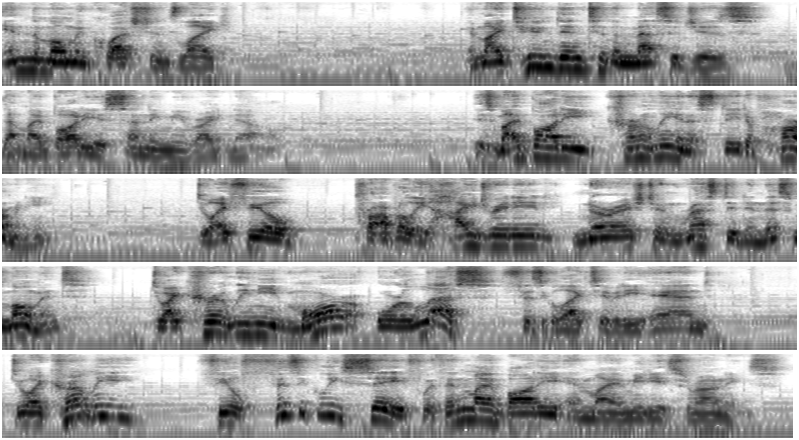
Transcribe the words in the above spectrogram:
in-the-moment questions like, Am I tuned into the messages that my body is sending me right now? Is my body currently in a state of harmony? Do I feel properly hydrated, nourished, and rested in this moment? Do I currently need more or less physical activity? And do I currently feel physically safe within my body and my immediate surroundings?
